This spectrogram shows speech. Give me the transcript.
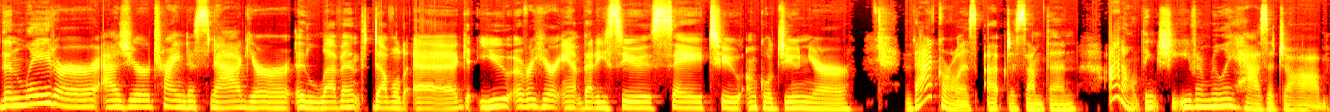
Then later, as you're trying to snag your 11th deviled egg, you overhear Aunt Betty Sue say to Uncle Junior, That girl is up to something. I don't think she even really has a job.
